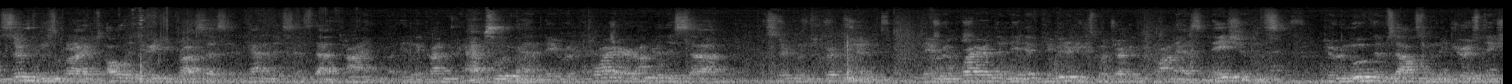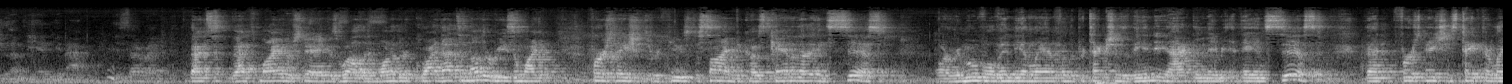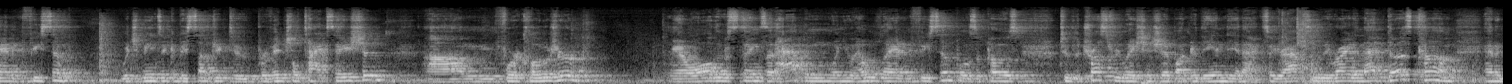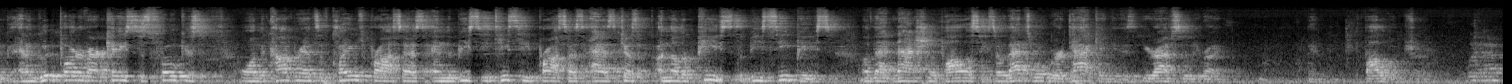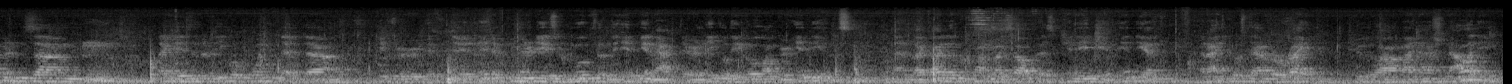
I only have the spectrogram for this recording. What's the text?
circumscribes all the treaty process in Canada since that time in the country. Absolutely. And they require, under this uh, circumscription, they require the native communities, which are drawn as nations, to remove themselves from the jurisdiction of the Indian Act. Is that right? That's that's my understanding as well. And one other, that's another reason why First Nations refuse to sign because Canada insists on removal of Indian land from the protections of the Indian Act, and they, they insist that First Nations take their land in fee simple, which means it can be subject to provincial taxation, um, foreclosure, you know, all those things that happen when you hold land in fee simple as opposed to the trust relationship under the Indian Act. So you're absolutely right. And that does come, and a, and a good part of our case is focused on the comprehensive claims process and the BCTC process as just another piece, the BC piece of that national policy. So that's what we're attacking. Is, you're absolutely right. Yeah. Follow up, sure. What happens, um, like, is it a legal point that uh, if, if the native community is removed from the Indian Act, they're legally no longer Indians? And like I look upon myself as Canadian Indian, and I'm supposed to have a right to uh, my nationality,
